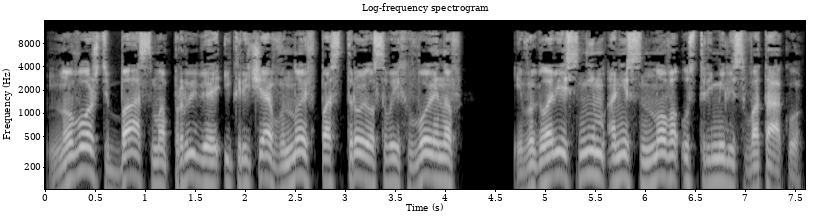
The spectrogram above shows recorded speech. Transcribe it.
Но вождь Басма, прыгая и крича, вновь построил своих воинов, и во главе с ним они снова устремились в атаку.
